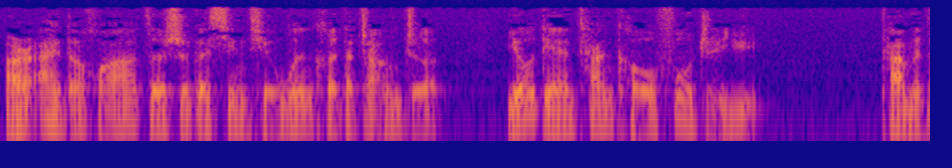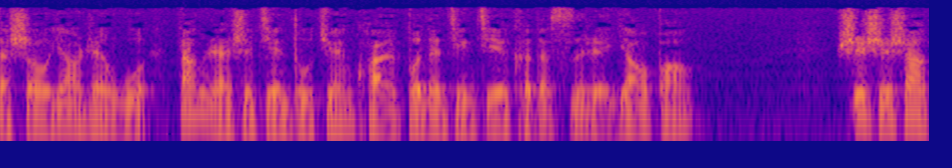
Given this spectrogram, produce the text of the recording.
而爱德华则是个性情温和的长者，有点贪口腹之欲。他们的首要任务当然是监督捐款不能进杰克的私人腰包。事实上，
